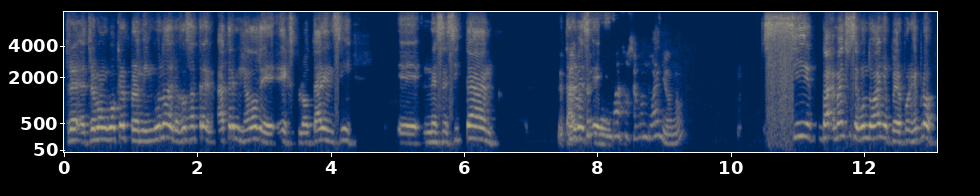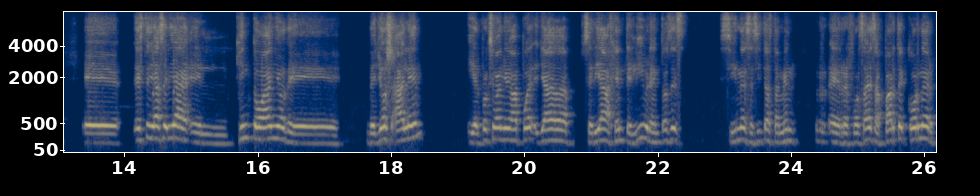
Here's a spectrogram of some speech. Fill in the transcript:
Trevor Walker, pero ninguno de los dos ha, terminado de explotar en sí. Eh, necesitan tal vez... su segundo año, ¿no? sí, va, en su segundo año, pero por ejemplo, este ya sería el quinto año de, Josh Allen y el próximo año ya, sería agente libre, entonces sí necesitas también eh, reforzar esa parte. Corner,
